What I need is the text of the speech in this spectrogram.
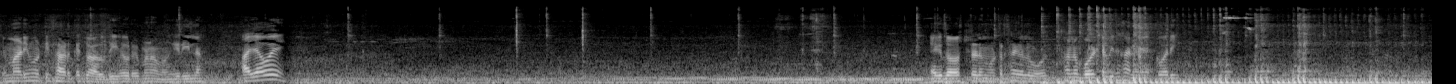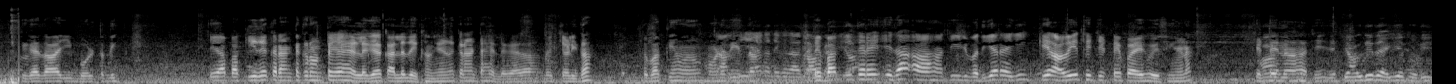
ਤੇ ਮਾੜੀ ਮੋਟੀ ਸੜਕ ਚੱਲਦੀ ਆ ਉਰੇ ਬਣਾਵਾਂਗੇ ਰੀਲਾਂ। ਆ ਜਾ ਓਏ। ਐਗਜ਼ੌਸਟਡ ਮੋਟਰਸਾਈਕਲ ਬੋਲਟ ਤੁਹਾਨੂੰ ਬੁਲਟ ਵੀ ਦਿਖਾਣੇ ਆ ਇੱਕ ਵਾਰੀ। ਠੀਕ ਹੈ ਦਾ ਜੀ ਬੁਲਟ ਦੀ। ਤੇ ਆ ਬਾਕੀ ਇਹਦੇ ਕਰੰਟ ਕਰੰਟ ਜਿਹਾ ਹਿੱਲ ਗਿਆ ਕੱਲ ਦੇਖਾਂਗੇ ਨਾ ਕਰੰਟ ਹਿੱਲ ਗਿਆ ਇਹਦਾ ਵਿੱਚ ਵਾਲੀ ਦਾ। ਤੇ ਬਾਕੀ ਹੁਣ ਹੁਣ ਵੀ ਇਦਾਂ ਤੇ ਬਾਕੀ ਤੇਰੇ ਇਹਦਾ ਆਹ ਚੀਜ਼ ਵਧੀਆ ਰਹਿ ਗਈ ਕਿ ਆ ਵੀ ਇੱਥੇ ਚਿੱਟੇ ਪਏ ਹੋਏ ਸੀ ਹਨਾ। ਚਿੱਟੇ ਨਾਲ ਆਹ ਚੀਜ਼ ਚੱਲਦੀ ਤਾਂ ਹੈਗੀ ਆ ਥੋੜੀ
